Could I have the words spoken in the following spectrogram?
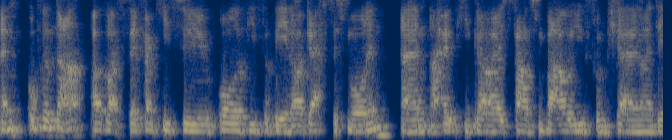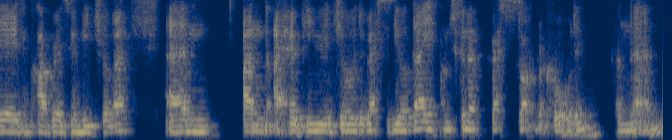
um, other than that, I'd like to say thank you to all of you for being our guests this morning, and I hope you guys found some value from sharing ideas and collaborating with each other. Um, and I hope you enjoy the rest of your day. I'm just going to press stop recording, and then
